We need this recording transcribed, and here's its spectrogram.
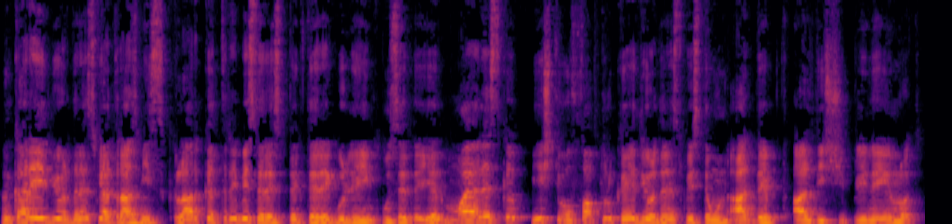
în care Edi Ordănescu i-a transmis clar că trebuie să respecte regulile impuse de el, mai ales că e știu faptul că Edi Ordănescu este un adept al disciplinei în lot.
